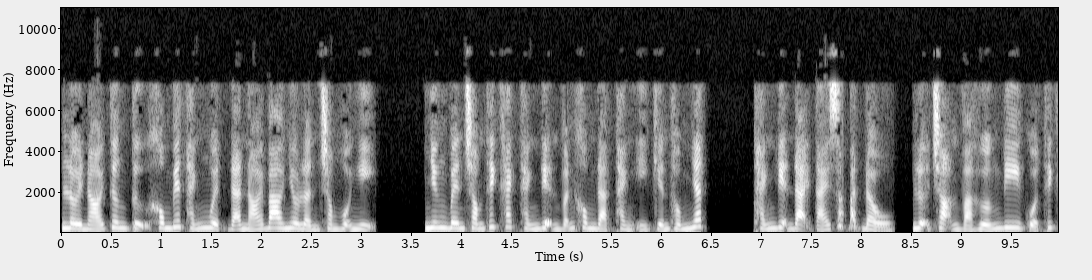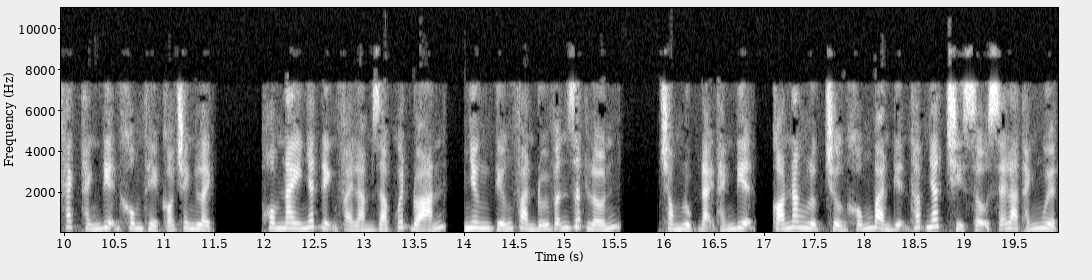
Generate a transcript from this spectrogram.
Lời nói tương tự không biết Thánh Nguyệt đã nói bao nhiêu lần trong hội nghị. Nhưng bên trong thích khách thánh điện vẫn không đạt thành ý kiến thống nhất. Thánh điện đại tái sắp bắt đầu, lựa chọn và hướng đi của thích khách thánh điện không thể có tranh lệch. Hôm nay nhất định phải làm ra quyết đoán, nhưng tiếng phản đối vẫn rất lớn. Trong lục đại thánh điện, có năng lực trưởng khống bản điện thấp nhất chỉ sợ sẽ là Thánh Nguyệt.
